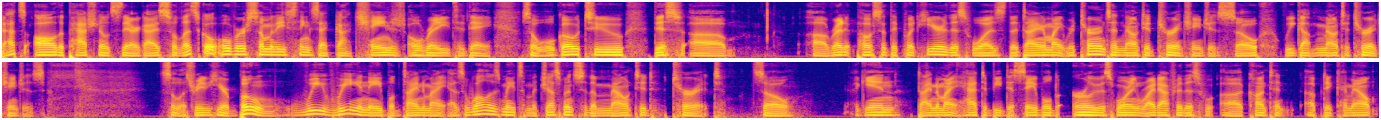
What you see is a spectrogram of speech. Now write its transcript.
that's all the patch notes there, guys. So let's go over some of these things that got changed already today. So we'll go to this uh, uh, Reddit post that they put here. This was the dynamite returns and mounted turret changes. So we got mounted turret changes. So let's read it here. Boom. We've re enabled dynamite as well as made some adjustments to the mounted turret. So again, dynamite had to be disabled early this morning, right after this uh, content update came out,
